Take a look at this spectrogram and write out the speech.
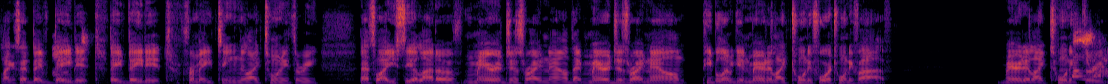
like I said, they've dated they've dated from 18 to like 23. That's why you see a lot of marriages right now. That marriages right now, people are getting married at like 24, 25. Married at like 23 oh, yeah.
